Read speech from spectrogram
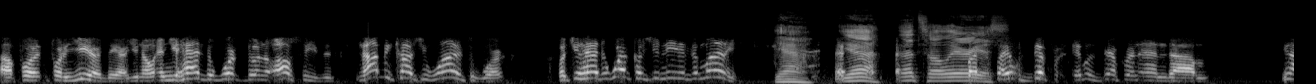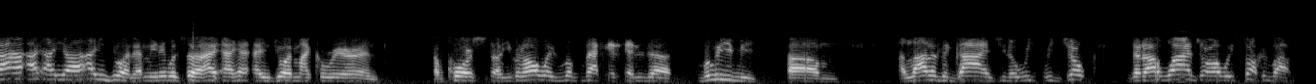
uh, for for the year there. You know, and you had to work during the off season, not because you wanted to work, but you had to work because you needed the money. Yeah, yeah, that's But, hilarious. but it was different. It was different, and um, you know, I I, I, uh, I enjoyed it. I mean, it was uh, I, I I enjoyed my career, and of course, uh, you can always look back and, and uh, believe me, um, a lot of the guys, you know, we we joke that our wives are always talking about.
